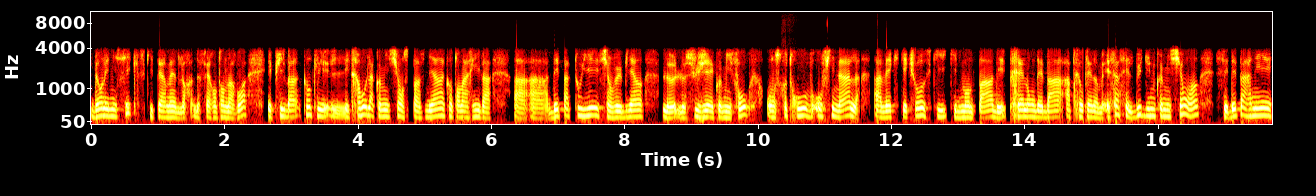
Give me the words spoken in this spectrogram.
dans l'hémicycle, ce qui permet de, leur, de, faire entendre leur voix. Et puis ben, quand les, les, travaux de la commission se passent bien, quand on arrive à, à, à dépatouiller, si on veut bien, le, le sujet comme il faut, on se retrouve au final avec quelque chose qui ne demande pas des très longs débats après au plénum. Et ça, c'est le but d'une commission, hein, c'est d'épargner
